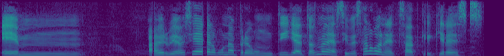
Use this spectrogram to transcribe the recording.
Em, a ver, voy a ver si hay alguna preguntilla. De todas maneras, si ves algo en el chat que quieres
